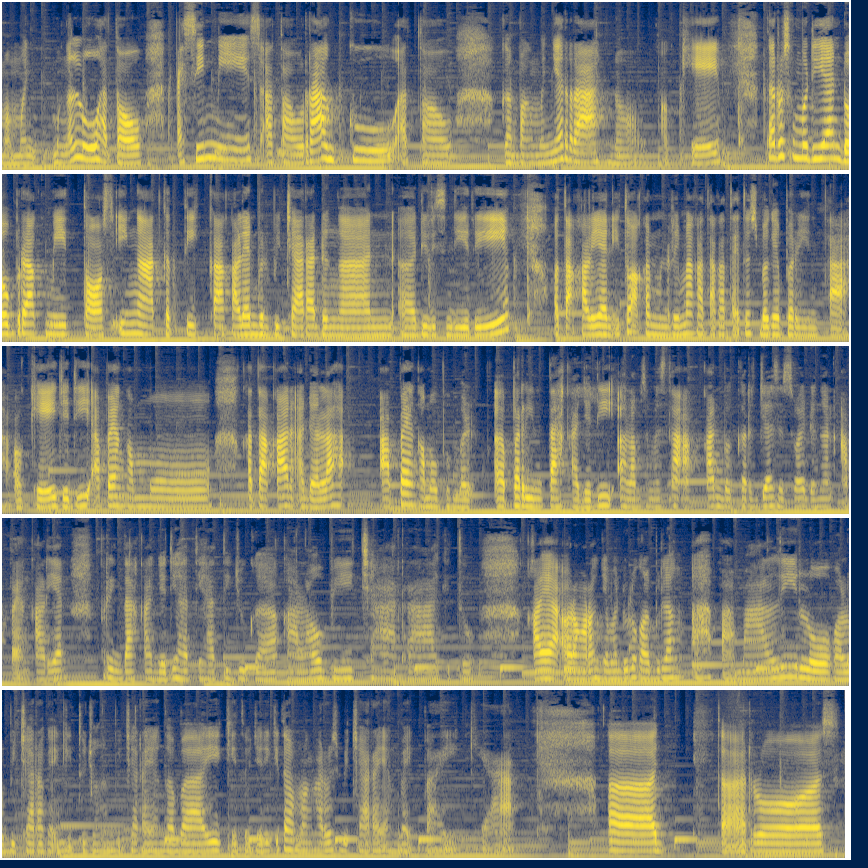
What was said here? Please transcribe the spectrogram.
mengeluh atau pesimis atau ragu atau gampang menyerah. No, oke. Okay. Terus kemudian dobrak mitos. Ingat ketika kalian berbicara dengan uh, diri sendiri, otak kalian itu akan menerima kata-kata itu sebagai perintah. Oke, okay? jadi apa yang kamu katakan adalah apa yang kamu uh, perintahkan. Jadi alam semesta akan bekerja sesuai dengan apa yang kalian perintahkan. Jadi hati-hati juga kalau bicara gitu. Kayak orang-orang zaman dulu kalau bilang ah pamali loh kalau bicara kayak gitu jangan bicara yang gak baik gitu. Jadi kita memang harus bicara yang baik-baik ya. Uh, terus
